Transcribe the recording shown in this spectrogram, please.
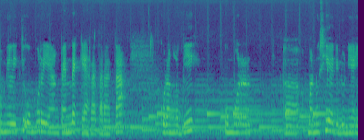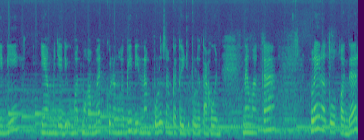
memiliki umur yang pendek ya rata-rata kurang lebih umur uh, manusia di dunia ini yang menjadi umat Muhammad kurang lebih di 60 sampai 70 tahun. Nah, maka Lailatul Qadar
